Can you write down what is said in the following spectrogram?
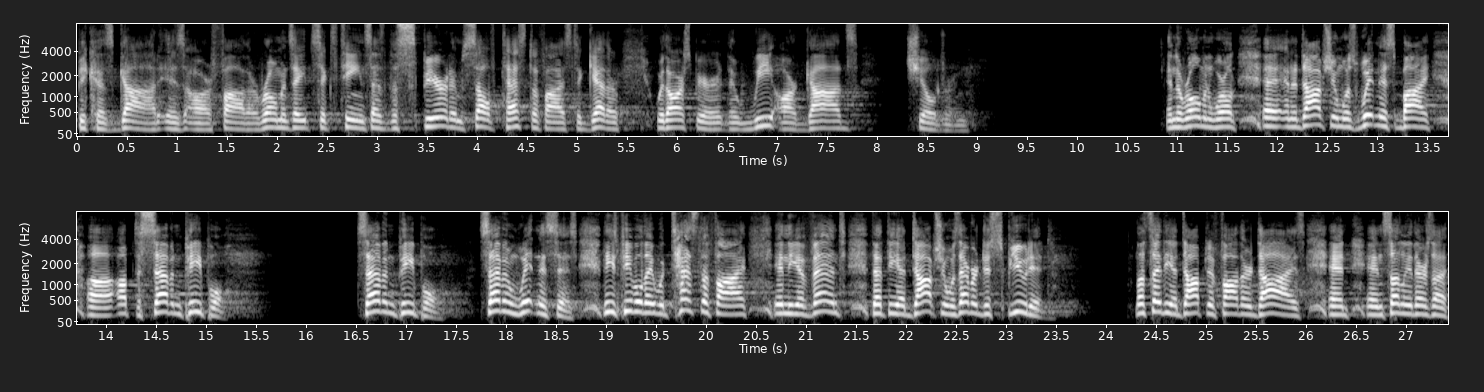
because God is our Father. Romans 8:16 says the Spirit himself testifies together with our spirit that we are God's children. In the Roman world, an adoption was witnessed by uh, up to seven people. Seven people. Seven witnesses. These people, they would testify in the event that the adoption was ever disputed. Let's say the adoptive father dies and, and suddenly there's a,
